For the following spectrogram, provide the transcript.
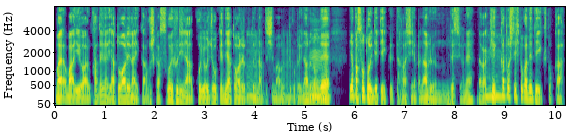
まあ、まあ、いわゆる簡単には雇われないか、もしくはすごい不利な雇用条件で雇われることになってしまうってことになるので、うんうん、やっぱ外に出ていくって話にやっぱなるんですよね。だから結果として人が出ていくとか、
